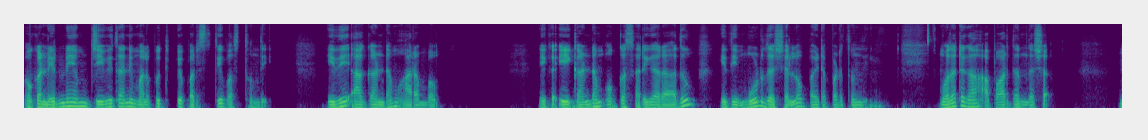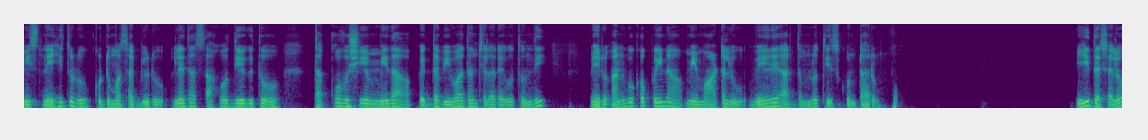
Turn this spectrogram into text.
ఒక నిర్ణయం జీవితాన్ని మలుపు తిప్పే పరిస్థితి వస్తుంది. ఇదే ఆ గండం ఆరంభం. ఇక ఈ ఖండం ఒక్కసారిగా రాదు. ఇది మూడు దశల్లో బయటపడుతుంది. మొదటగా అపార్థం దశ. మీ స్నేహితుడు, కుటుంబ సభ్యుడు లేదా సహోద్యోగితో తక్కువ విషయం మీద పెద్ద వివాదం చెలరేగుతుంది. మీరు అనుకోకపోయినా మీ మాటలు వేరే అర్థంలో తీసుకుంటారు. ఈ దశలో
